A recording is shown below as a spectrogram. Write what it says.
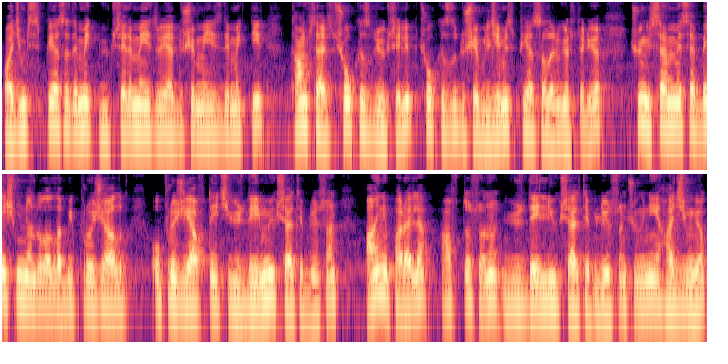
Hacimsiz piyasa demek yükselemeyiz veya düşemeyiz demek değil. Tam tersi çok hızlı yükselip çok hızlı düşebileceğimiz piyasaları gösteriyor. Çünkü sen mesela 5 milyon dolarla bir proje alıp o projeyi hafta içi %20 yükseltebiliyorsan aynı parayla hafta sonu %50 yükseltebiliyorsun. Çünkü niye hacim yok?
